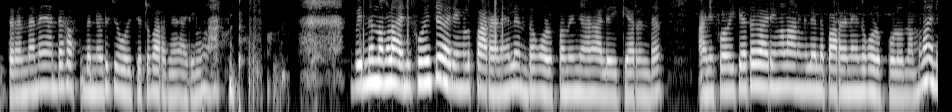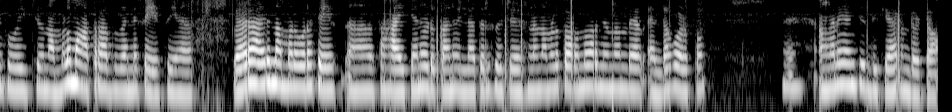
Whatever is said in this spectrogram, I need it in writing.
ഇത്രയും തന്നെ എന്റെ ഹസ്ബൻഡിനോട് ചോദിച്ചിട്ട് പറഞ്ഞ കാര്യങ്ങളാണ് കേട്ടോ. പിന്നെ നമ്മൾ അനുഭവിച്ച കാര്യങ്ങൾ പറയണതിൽ എന്താ കുഴപ്പമെന്ന് ഞാൻ ആലോചിക്കാറുണ്ട്. അനുഭവിക്കാത്ത കാര്യങ്ങളാണെങ്കിലല്ലേ പറയണതിൽ കുഴപ്പമുള്ളൂ. നമ്മൾ അനുഭവിച്ച് നമ്മൾ മാത്രം അത് തന്നെ ഫേസ് ചെയ്യണം വേറെ ആരും നമ്മുടെ കൂടെ ഫേസ് സഹായിക്കാനോ എടുക്കാനോ ഇല്ലാത്തൊരു സിറ്റുവേഷനിൽ നമ്മൾ തുറന്നു പറഞ്ഞൊന്നും എന്താ കുഴപ്പം? അങ്ങനെ ഞാൻ ചിന്തിക്കാറുണ്ട് കേട്ടോ.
